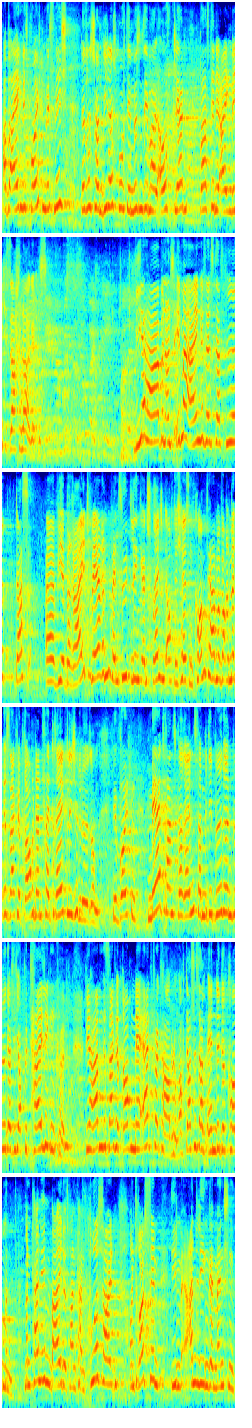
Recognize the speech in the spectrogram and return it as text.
aber eigentlich bräuchten wir es nicht. Das ist schon ein Widerspruch. Den müssen Sie einmal aufklären, was denn eigentlich Sachlage ist. Wir haben uns immer eingesetzt dafür, dass wir bereit wären, wenn Südlink entsprechend auch durch Hessen kommt. Wir haben aber auch immer gesagt, wir brauchen dann verträgliche Lösungen. Wir wollten mehr Transparenz, damit die Bürgerinnen und Bürger sich auch beteiligen können. Wir haben gesagt, wir brauchen mehr Erdverkabelung. Auch das ist am Ende gekommen. Man kann eben beides. Man kann Kurs halten und trotzdem die Anliegen der Menschen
